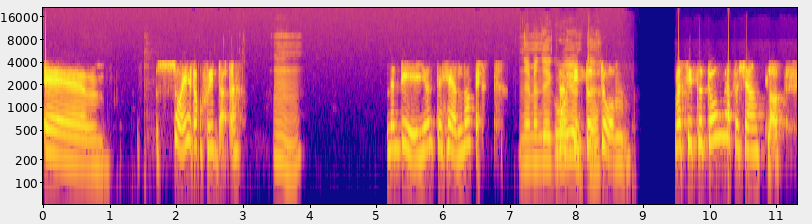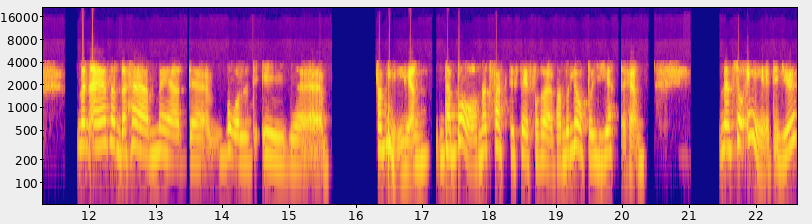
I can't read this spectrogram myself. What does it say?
Eh, så är de skyddade. Mm. Men det är ju inte heller rätt. Nej men det går Vad ju sitter, inte. de, vad sitter de med för känslor? Men även det här med eh, våld i eh, familjen där barnet faktiskt är förövande låter jättehemskt. Men så är det ju.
